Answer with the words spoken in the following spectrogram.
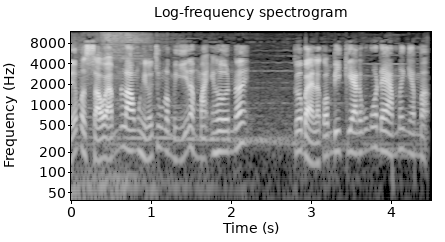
Nếu mà sáu ám long thì nói chung là mình nghĩ là mạnh hơn đấy. Cơ bản là con bike nó cũng có đam đấy anh em ạ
